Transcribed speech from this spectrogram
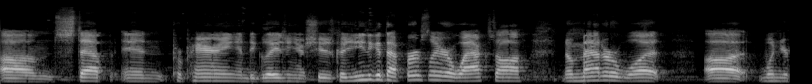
um, step in preparing and deglazing your shoes because you need to get that first layer of wax off no matter what uh, when you're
